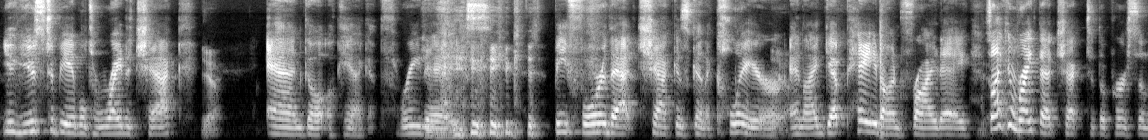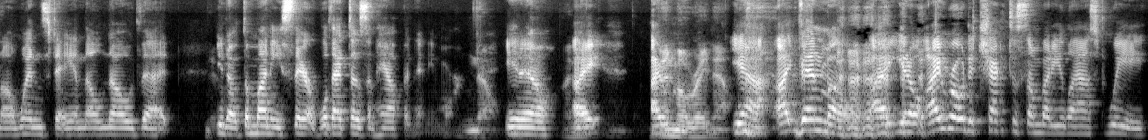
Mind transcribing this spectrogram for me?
you used to be able to write a check, Yeah. and go, okay, I got three days before that check is going to clear, Yeah. and I get paid on Friday, so I can write that check to the person on Wednesday, and they'll know that Yeah. you know the money's there. Well, that doesn't happen anymore. no. You know, I, I I- Venmo right now. yeah, I Venmo. I you know I wrote a check to somebody last week,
